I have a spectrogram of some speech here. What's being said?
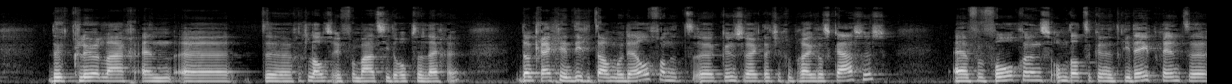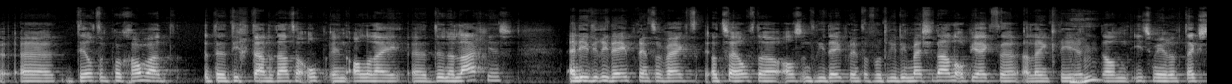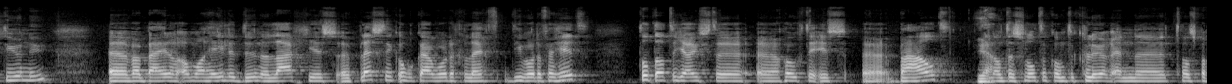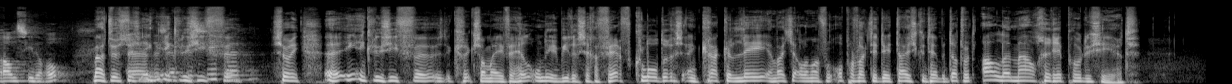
de kleurlaag en uh, de glansinformatie erop te leggen. Dan krijg je een digitaal model van het uh, kunstwerk dat je gebruikt als casus. En vervolgens, om dat te kunnen 3D-printen, uh, deelt een programma de digitale data op in allerlei dunne laagjes. En die 3D-printer werkt hetzelfde als een 3D-printer voor driedimensionale objecten. Alleen creëert hij -hmm. dan iets meer een textuur nu. waarbij er allemaal hele dunne laagjes plastic op elkaar worden gelegd. Die worden verhit. Totdat de juiste uh, hoogte is uh, behaald. Ja. En dan tenslotte komt de kleur en de transparantie erop. Maar dus, dus, in, dus inclusief. Principe, sorry, uh, inclusief, ik, ik, zal maar even heel oneerbiedig zeggen, verfklodders en krakelee en wat je allemaal voor oppervlakte details kunt hebben, dat wordt allemaal gereproduceerd.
